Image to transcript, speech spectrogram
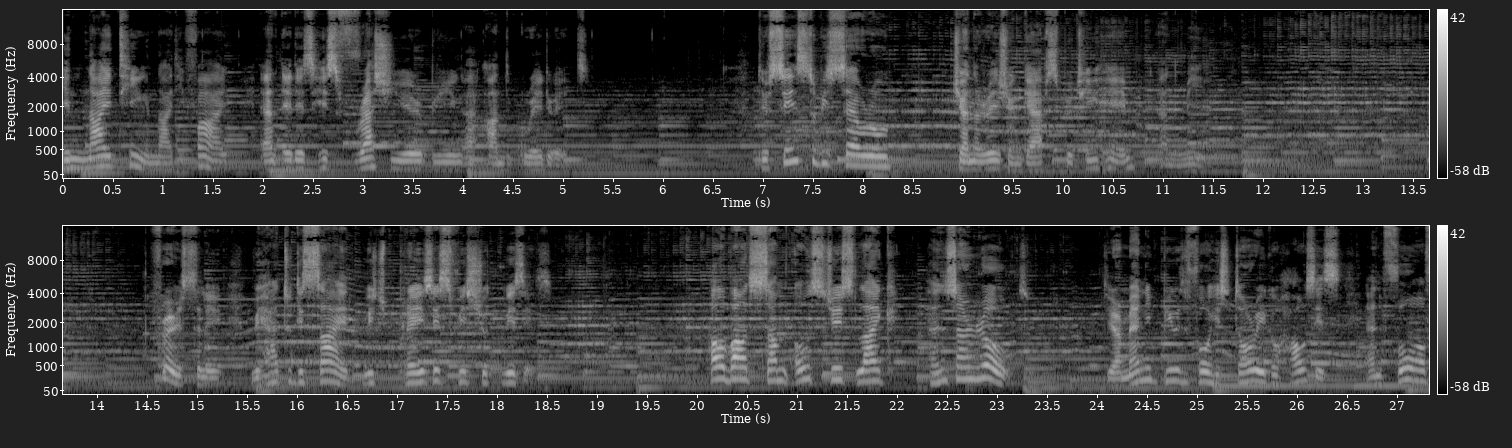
in 1995 and it is his fresh year being an undergraduate. There seems to be several generation gaps between him and me. Firstly, we had to decide which places we should visit. How about some old streets like Hengshan Road? There are many beautiful historical houses and full of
